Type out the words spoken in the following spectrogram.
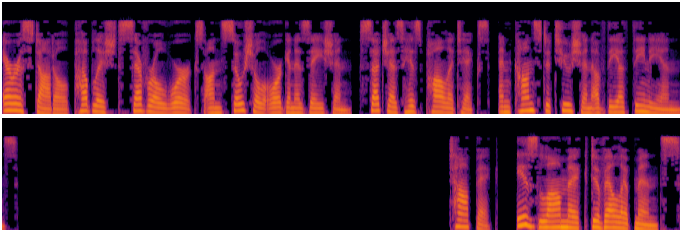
Aristotle published several works on social organization, such as his Politics, and Constitution of the Athenians. Islamic developments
